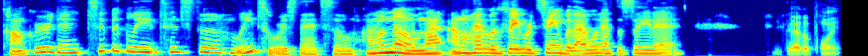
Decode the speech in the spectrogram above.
conquer, and typically it tends to lean towards that. So I don't know. I'm not. I don't have a favorite team, but I will have to say that. you got a point.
